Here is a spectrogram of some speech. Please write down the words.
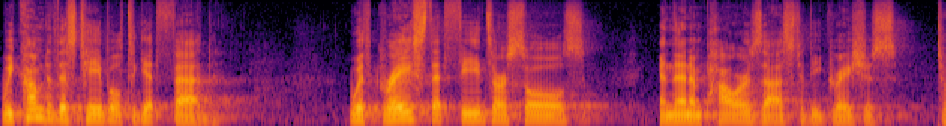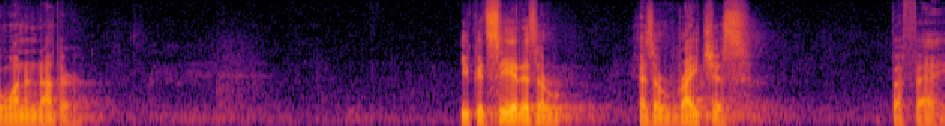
We come to this table to get fed with grace that feeds our souls and then empowers us to be gracious to one another. You could see it as a as a righteous buffet.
